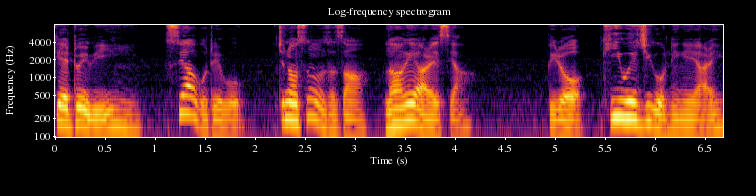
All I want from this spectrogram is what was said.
ကဲတွေ့ပြီဆရာကိုတွေ့ဖို့ကျွန်တော်စွန့်စွန့်ဆာလာခဲ့ရတယ်ဆရာပြီးတော့ခီးဝေးကြီးကိုနှင်ခဲ့ရတယ်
